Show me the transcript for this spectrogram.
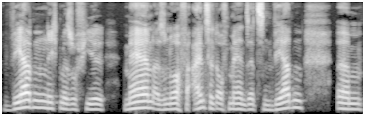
werden, nicht mehr so viel Man, also nur vereinzelt auf Man setzen werden, ähm,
